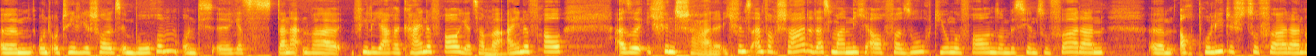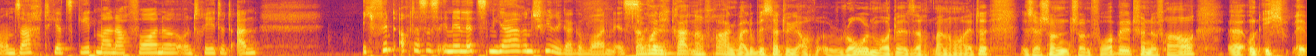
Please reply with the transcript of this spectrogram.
ähm, und Ottilie Scholz in Bochum. Und äh, jetzt, dann hatten wir viele Jahre keine Frau, jetzt haben mhm. wir eine Frau. Also ich finde es schade. Ich finde es einfach schade, dass man nicht auch versucht, junge Frauen so ein bisschen zu fördern, ähm, auch politisch zu fördern und sagt, jetzt geht mal nach vorne und tretet an ich finde auch, dass es in den letzten Jahren schwieriger geworden ist. Da wollte ich gerade nachfragen, weil du bist natürlich auch Role Model, sagt man heute. Ist ja schon, schon Vorbild für eine Frau. Äh, und ich äh,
